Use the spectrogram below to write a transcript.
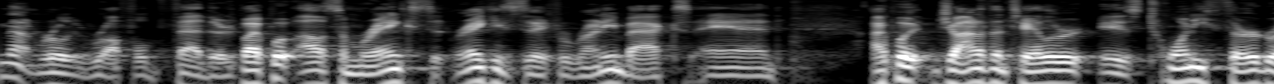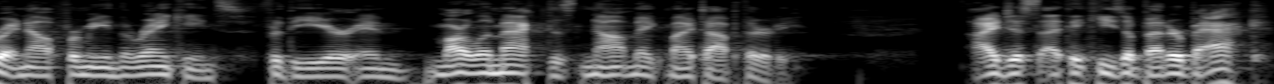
not really ruffled feathers, but I put out some ranks rankings today for running backs, and I put Jonathan Taylor is 23rd right now for me in the rankings for the year, and Marlon Mack does not make my top 30. I just I think he's a better back.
